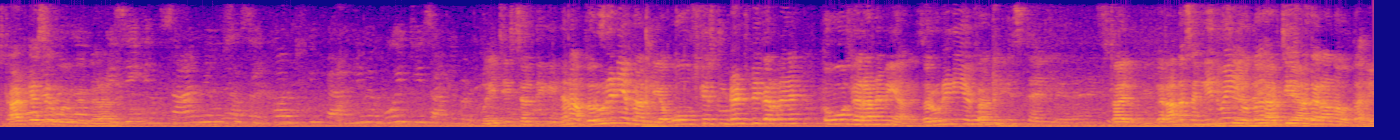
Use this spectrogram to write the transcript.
स्टार्ट कैसे हुए होंगे घराने किसी इंसान ने उससे सीखा उसकी फैमिली में वही चीज़ आगे बढ़ती वही चीज़ चलती गई है ना? ज़रूरी नहीं है फैमिली अब वो उसके स्टूडेंट्स भी कर रहे हैं तो वो उस घराने में ही आ रहे हैं। ज़रूरी नहीं है फैमिली स्टाइल ले? स्टाइल घराना संगीत में ही होता है हर चीज़ में घराना होता है।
